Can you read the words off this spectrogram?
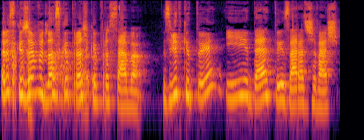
Розкажи, будь ласка, трошки про себе. Звідки ти і де ти зараз живеш?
